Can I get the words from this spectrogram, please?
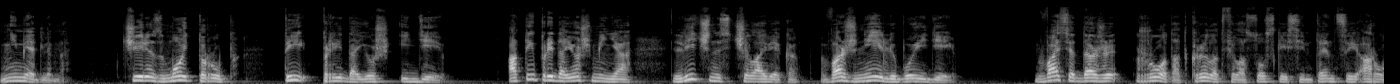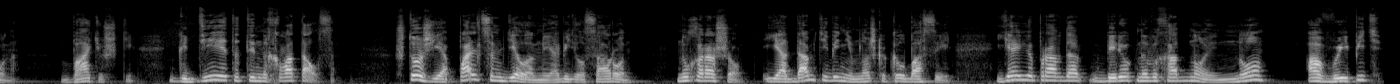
немедленно. Через мой труп ты предаешь идею. А ты предаешь меня. Личность человека важнее любой идеи. Вася даже рот открыл от философской сентенции Арона. «Батюшки, где это ты нахватался?» «Что ж я, пальцем деланный?» — обиделся Арон. «Ну хорошо, я дам тебе немножко колбасы. Я ее, правда, берег на выходной, но... А выпить?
